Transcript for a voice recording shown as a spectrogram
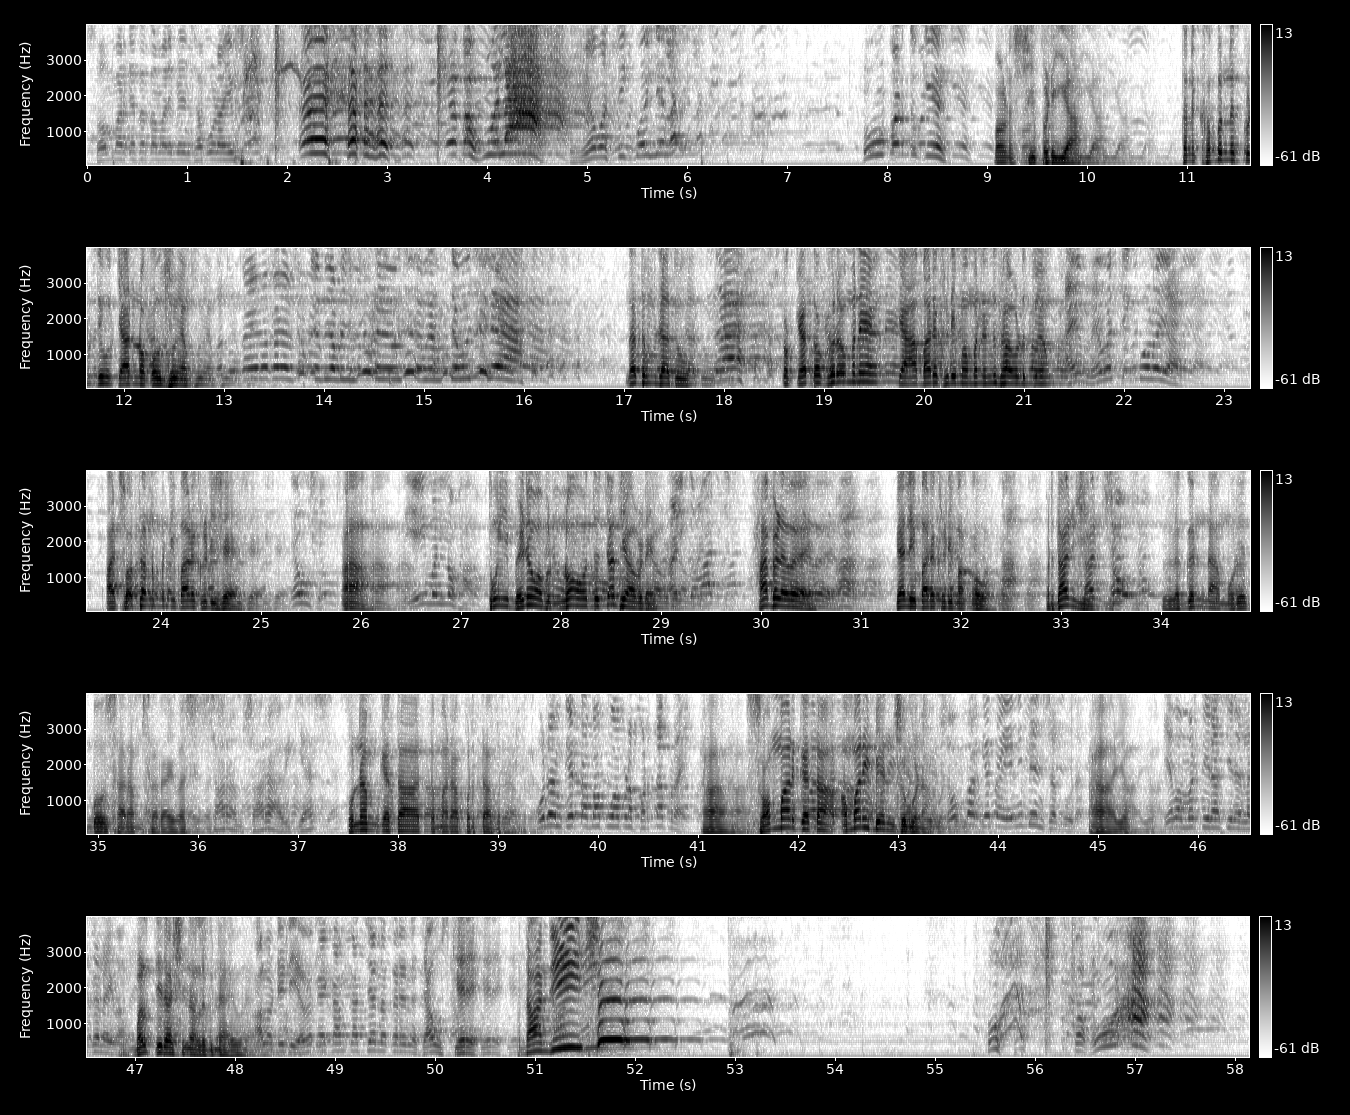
સોમવાર કેતા તમારી બેન સગુણા એ બા હુલા વ્યવસ્થિત બોલ લે હું પણ તું કેસ પણ શીપડિયા તને ખબર નથી પડતી હું ક્યારનો કહું છું એમ તું કઈ ન કરે નથી સમજાતું ના તો કહેતો ખરો મને કે આ બારખડીમાં મને નથી આવડતું એમ વ્યવસ્થિત બોલો યાર આ ચોથા નંબરની બારખડી છે એવું છે હા એ મનનો ભાવ તું એ ભણ્યો ન હોય તો ક્યાંથી આવડે હા ઈ તો વાત છે હા. ભેળે હવે પેલી બારખડીમાં કહું. પ્રધાનજી લગ્નના મુહૂર્ત બહુ સારામાં સારા આવ્યા છે. સારામાં સારા આવી ગયા છે? પૂનમ કહેતા તમારા પ્રતાપરાય. પૂનમ કહેતા બાપુ આપણા પ્રતાપરાય. હા સોમવાર કહેતા અમારી બેન સુગુણા. સોમવાર કહેતા એની બેન સુગુણા. હા જો એવા મળતી રાશિના લગ્ન આવ્યા. મળતી રાશિના લગ્ન આવ્યા. હાલો દીદી હવે કઈ કામકાજ છે? ન કરે ને જાઉં છું ઘેરે. પ્રધાનજી શું? હું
